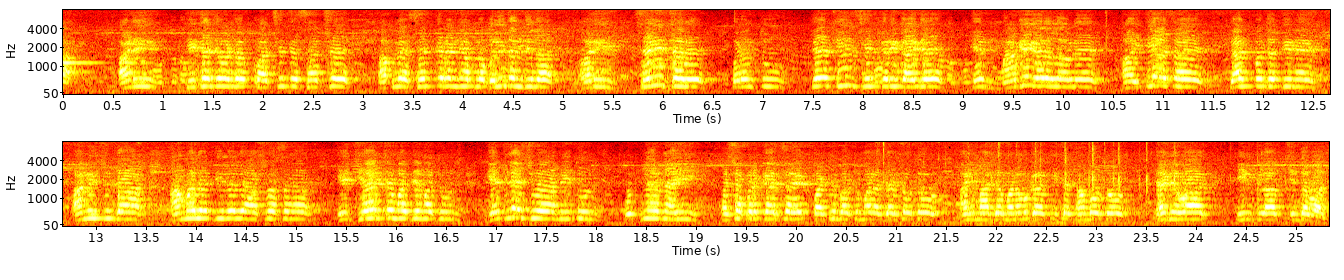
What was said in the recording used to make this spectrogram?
आणि तिथे जवळजवळ पाचशे ते सातशे आपल्या शेतकऱ्यांनी आपलं बलिदान दिलं आणि शहीद झाले. परंतु ते तीन शेतकरी कायदे हे मागे घ्यायला लावले. हा इतिहास आहे. त्याच पद्धतीने आम्ही सुद्धा आम्हाला दिलेले आश्वासनं हे जिहारच्या माध्यमातून घेतल्याशिवाय आम्ही इथून उठणार नाही अशा प्रकारचा एक पाठिंबा तुम्हाला दर्शवतो आणि माझं मनोगत इथे थांबवतो. धन्यवाद. इन्क्लाब जिंदाबाद.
